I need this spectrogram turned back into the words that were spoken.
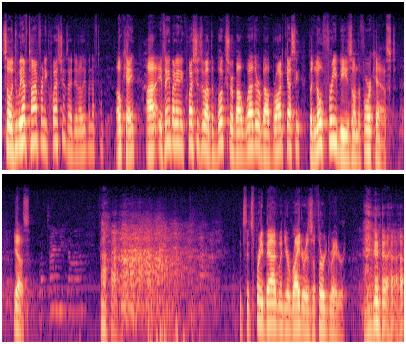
So, do we have time for any questions? I didn't leave enough time. Okay. Uh, if anybody any questions about the books or about weather, about broadcasting, but no freebies on the forecast. Yes. What time do you come on? it's, it's pretty bad when your writer is a third grader.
